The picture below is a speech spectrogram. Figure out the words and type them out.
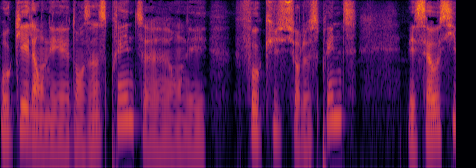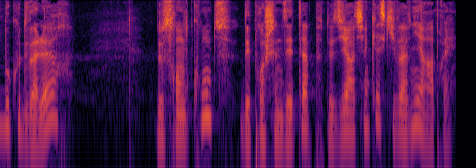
ok, là on est dans un sprint, euh, on est focus sur le sprint, mais ça a aussi beaucoup de valeur de se rendre compte des prochaines étapes, de dire, ah, tiens, qu'est-ce qui va venir après?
